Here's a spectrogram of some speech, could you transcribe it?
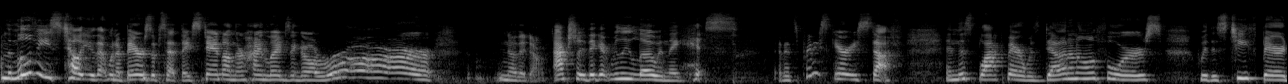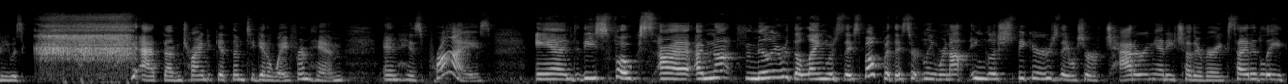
the movies tell you that when a bear's upset, they stand on their hind legs and go roar. No, they don't. Actually, they get really low and they hiss, and it's pretty scary stuff. And this black bear was down on all fours with his teeth bared, and he was at them, trying to get them to get away from him and his prize. And these folks, uh, I'm not familiar with the language they spoke, but they certainly were not English speakers. They were sort of chattering at each other very excitedly.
